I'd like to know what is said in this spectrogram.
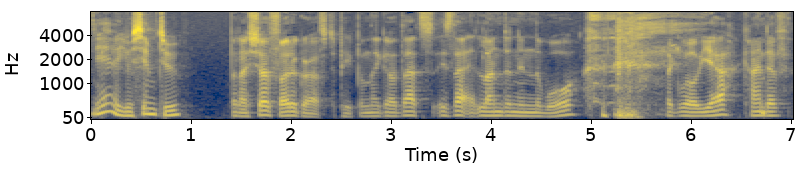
Yeah, you seem to. but i show photographs to people and they go that's is that london in the war? Like well yeah kind of.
